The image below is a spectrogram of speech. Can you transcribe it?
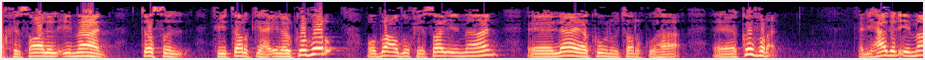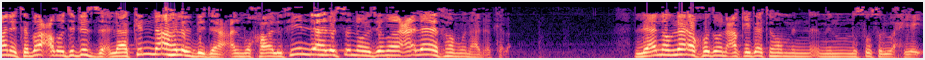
خصال الإيمان تصل في تركها إلى الكفر وبعض خصال الإيمان آه، لا يكون تركها آه، كفرا. فلهذا الإيمان يتبعض ويتجزأ لكن أهل البدع المخالفين لأهل السنة والجماعة لا يفهمون هذا الكلام. لأنهم لا يأخذون عقيدتهم من من نصوص الوحيين.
